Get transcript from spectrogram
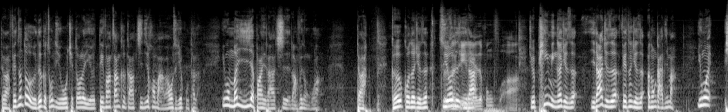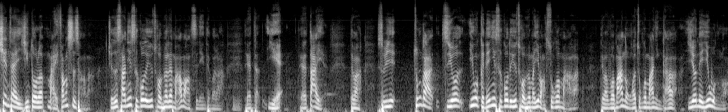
对伐？反正到后头搿种电话我接到了以后，对方张口讲几钿好买伐，我直接挂脱了，因为没意义帮伊拉去浪费辰光，对伐？搿觉着就是主要是伊拉。就拼命个就是伊拉就是反正就是压侬价钿嘛，因为现在已经到了买方市场了，就是啥人手高头有钞票来买房子的人，对勿啦？侪大爷，侪大爷，对伐？所以中介只要因为搿代人手高头有钞票嘛，伊房子总归买个，对伐？勿买侬个，总归买人家个，伊要拿伊混牢，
